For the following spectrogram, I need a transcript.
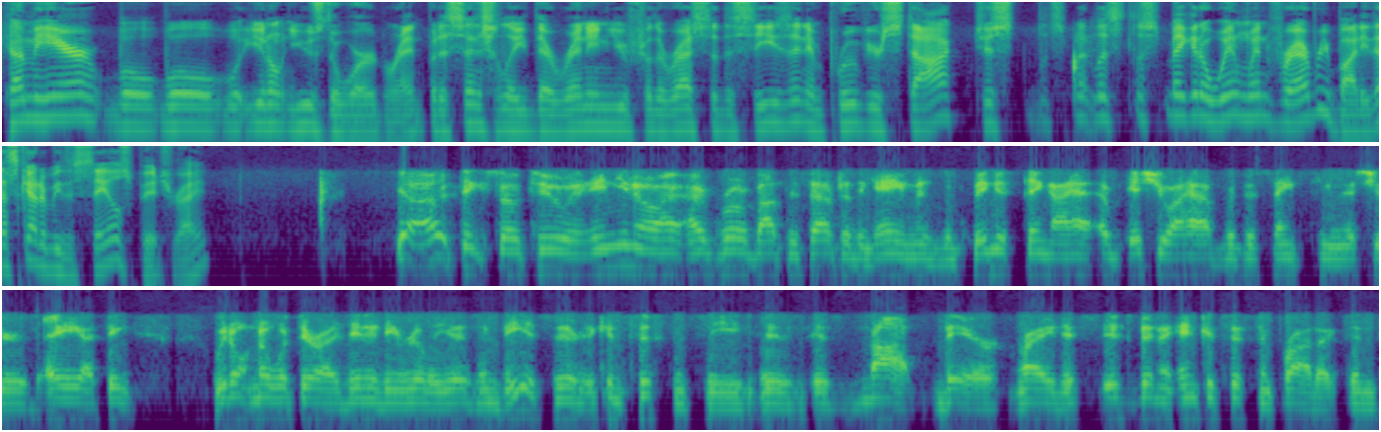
come here. We'll, we'll, we'll, you don't use the word rent, but essentially they're renting you for the rest of the season. Improve your stock. Just let's let's let's make it a win-win for everybody. That's got to be the sales pitch, right? Yeah, I would think so too. And, and you know, I, I wrote about this after the game. Is the biggest thing I have, issue I have with the Saints team this year is a I think we don't know what their identity really is, and b it's their consistency is is not there. Right? It's it's been an inconsistent product, and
